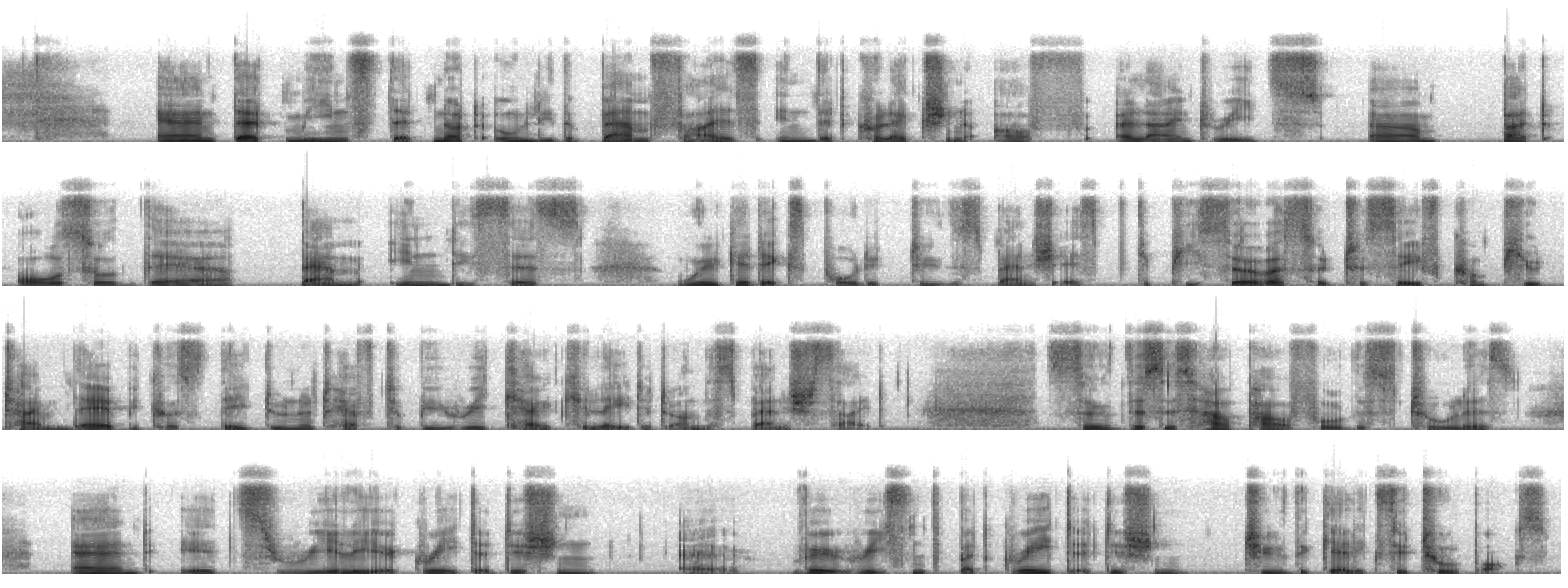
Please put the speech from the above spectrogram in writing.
And that means that not only the BAM files in that collection of aligned reads, um, but also their BAM indices will get exported to the Spanish SFTP server, so to save compute time there because they do not have to be recalculated on the Spanish side. So this is how powerful this tool is and it's really a great addition, a very recent but great addition to the Galaxy toolbox.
